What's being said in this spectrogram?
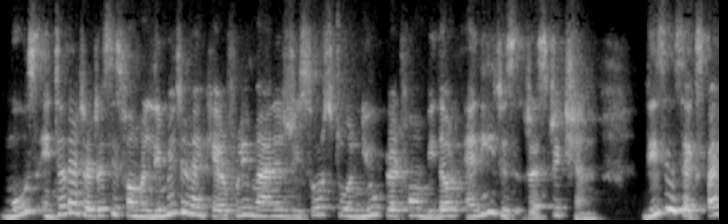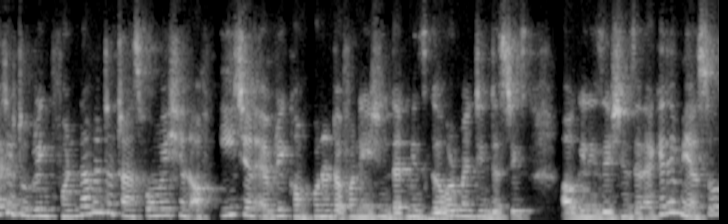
moves internet addresses from a limited and carefully managed resource to a new platform without any restriction this is expected to bring fundamental transformation of each and every component of a nation. That means government, industries, organizations, and academia. So,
